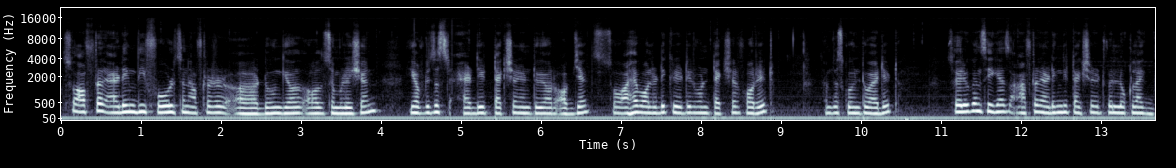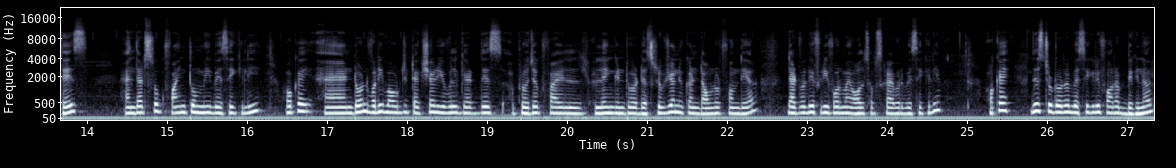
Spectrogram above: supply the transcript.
So after adding the folds and after uh, doing your all simulation you have to just add the texture into your objects. So I have already created one texture for it. I'm just going to add it. So here you can see guys after adding the texture it will look like this and that's look fine to me basically. Okay and don't worry about the texture. You will get this uh, project file link into a description. You can download from there. That will be free for my all subscriber basically. Okay this tutorial basically for a beginner.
